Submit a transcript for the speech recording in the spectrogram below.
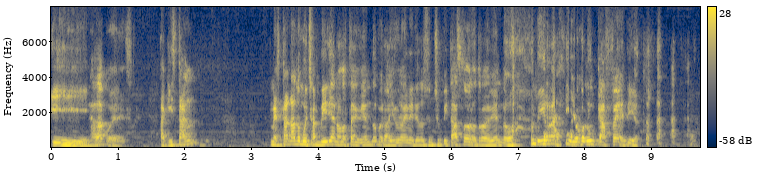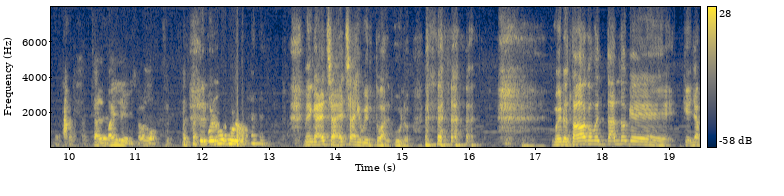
Y nada, pues aquí están. Me están dando mucha envidia, no lo estáis viendo, pero hay uno ahí metiéndose un chupitazo, el otro bebiendo birra y yo con un café, tío. Sale baile o algo. Le ponemos uno. Venga, echa, echa y virtual, uno. Bueno, estaba comentando que, que ya,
